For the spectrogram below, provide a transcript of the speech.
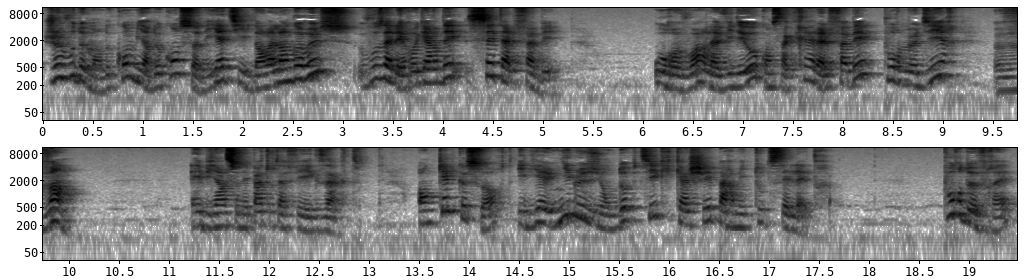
je vous demande combien de consonnes y a-t-il dans la langue russe, vous allez regarder cet alphabet. Ou revoir la vidéo consacrée à l'alphabet pour me dire 20. Eh bien, ce n'est pas tout à fait exact. En quelque sorte, il y a une illusion d'optique cachée parmi toutes ces lettres. Pour de vrai,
